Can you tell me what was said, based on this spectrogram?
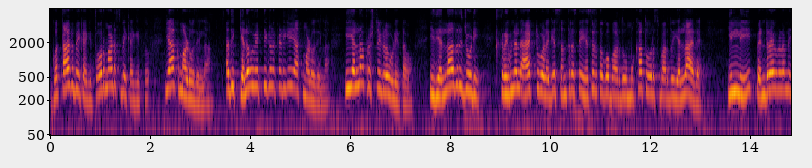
ಗೊತ್ತಾಗಬೇಕಾಗಿತ್ತು, ಅವ್ರು ಮಾಡಿಸ್ಬೇಕಾಗಿತ್ತು. ಯಾಕೆ ಮಾಡೋದಿಲ್ಲ? ಅದು ಕೆಲವು ವ್ಯಕ್ತಿಗಳ ಕಡೆಗೆ ಯಾಕೆ ಮಾಡೋದಿಲ್ಲ? ಈ ಎಲ್ಲ ಪ್ರಶ್ನೆಗಳು ಉಳಿತಾವೆ. ಇದೆಲ್ಲದರ ಜೋಡಿ ಕ್ರಿಮಿನಲ್ ಆ್ಯಕ್ಟ್ ಒಳಗೆ ಸಂತ್ರಸ್ತೆ ಹೆಸರು ತಗೋಬಾರ್ದು, ಮುಖ ತೋರಿಸ್ಬಾರ್ದು, ಎಲ್ಲ ಇದೆ. ಇಲ್ಲಿ ಪೆನ್ಡ್ರೈವ್ಗಳನ್ನು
